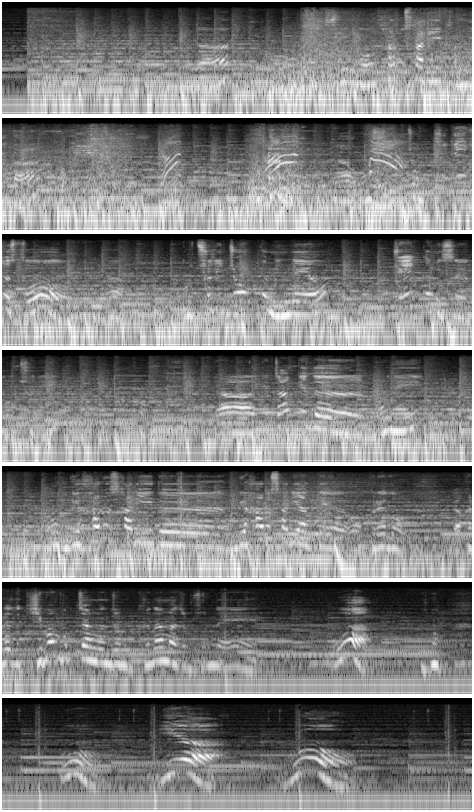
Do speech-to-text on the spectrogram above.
자 주인공 하루살이 갑니다 야 옷이 좀 특이해졌어. 야 노출이 조금 있네요. 조금 있어요 노출이. 야 이게 짱깨들 보니? 어, 우리 하루살이들 우리 하루살이한테 어, 그래도 야 그래도 기본 복장은 좀 그나마 좀 좋네. 우와! 오 이야! 오!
